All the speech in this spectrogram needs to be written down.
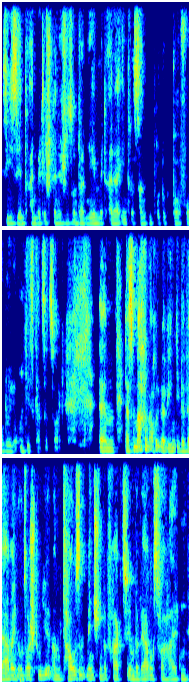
Sie sind ein mittelständisches Unternehmen mit einer interessanten Produktportfolio und dieses ganze Zeug. Ähm, das machen auch überwiegend die Bewerber in unserer Studie. Wir haben 1000 Menschen befragt zu ihrem Bewerbungsverhalten.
